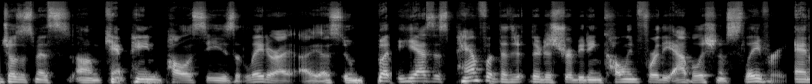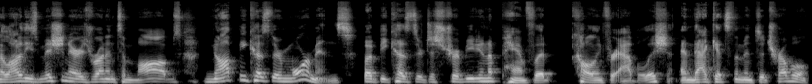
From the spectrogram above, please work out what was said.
joseph smith's um, campaign policies later I, I, assume. But he has this pamphlet that they're distributing calling for the abolition of slavery. And a lot of these missionaries run into mobs not because they're mormons but because they're distributing a pamphlet calling for abolition. And that gets them into trouble.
